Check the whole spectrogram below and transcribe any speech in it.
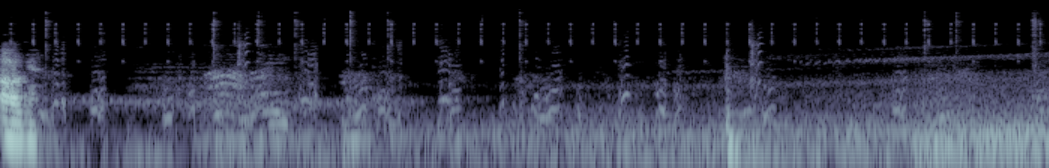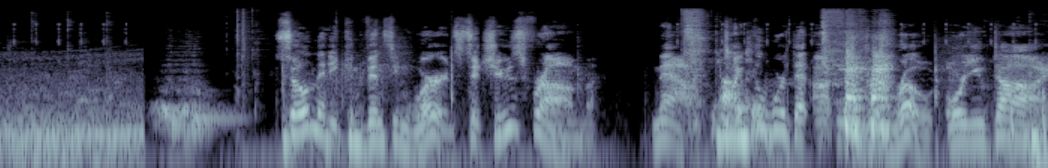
Oh, okay. So many convincing words to choose from. Now, Oh, type the word that Aunt Mildred wrote, or you die.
